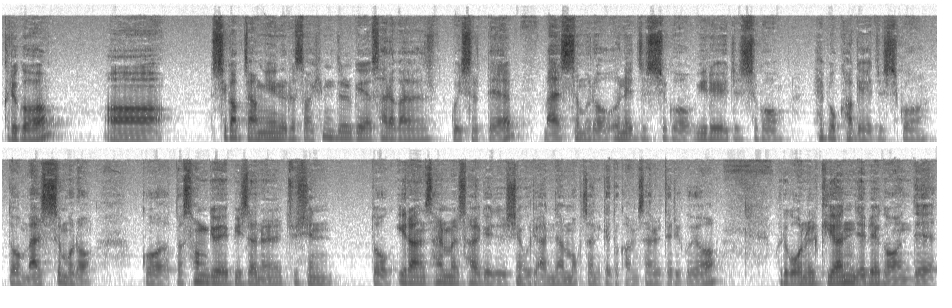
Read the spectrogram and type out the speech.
그리고 어, 시각 장애인으로서 힘들게 살아가고 있을 때 말씀으로 은혜 주시고 위로해 주시고 회복하게 해 주시고 또 말씀으로 그또 성교의 비전을 주신 또 이러한 삶을 살게 해주신 우리 안전 목사님께도 감사를 드리고요. 그리고 오늘 귀한 예배 가운데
